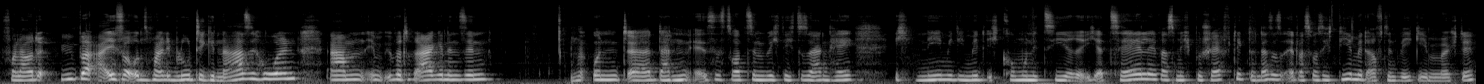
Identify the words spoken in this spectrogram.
vor lauter Übereifer uns mal die blutige Nase holen, ähm, im übertragenen Sinn. Und äh, dann ist es trotzdem wichtig zu sagen, hey, ich nehme die mit, ich kommuniziere, ich erzähle, was mich beschäftigt und das ist etwas, was ich dir mit auf den Weg geben möchte.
